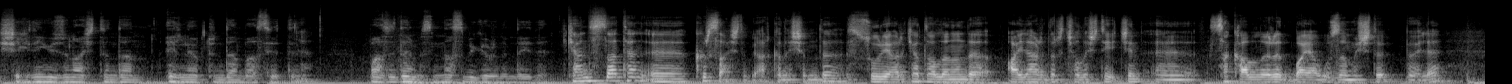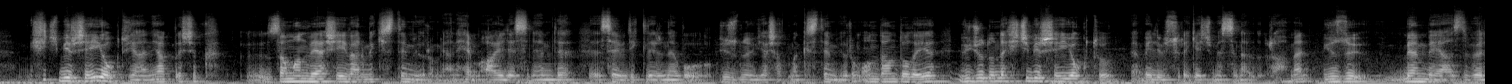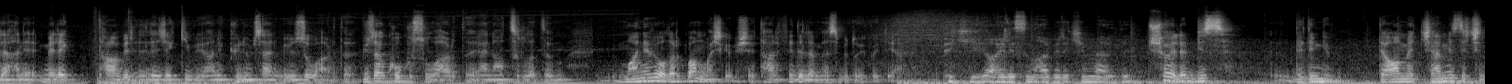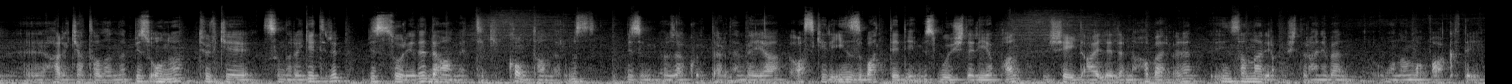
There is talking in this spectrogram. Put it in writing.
Şehidin yüzünü açtığından, elini öptüğünden bahsettin. Evet. Bahseder misin? Nasıl bir görünümdeydi? Kendisi zaten e, kır saçlı bir arkadaşımdı. Suriye Harekat Alanı'nda aylardır çalıştığı için e, sakalları bayağı uzamıştı böyle. Hiçbir şey yoktu yani yaklaşık e, zaman veya şey vermek istemiyorum yani hem ailesine hem de e, sevdiklerine bu hüznü yaşatmak istemiyorum. Ondan dolayı vücudunda hiçbir şey yoktu yani belli bir süre geçmesine rağmen. Yüzü bembeyazdı böyle hani melek tabir edilecek gibi hani gülümser bir yüzü vardı. Güzel kokusu vardı yani hatırladığım. Manevi olarak bambaşka bir şey. Tarif edilemez bir duyguydu yani. Peki ailesinin haberi kim verdi? Şöyle biz e, dediğim gibi devam edeceğimiz için e, harekat alanına biz onu Türkiye sınıra getirip biz Suriye'de devam ettik. Komutanlarımız bizim özel kuvvetlerden veya askeri inzibat dediğimiz bu işleri yapan şehit ailelerine haber veren insanlar yapmıştır. Hani ben ona vakıf değilim.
